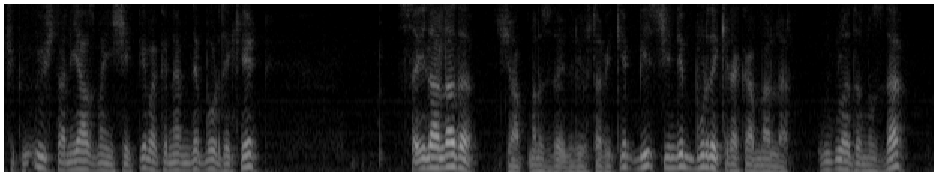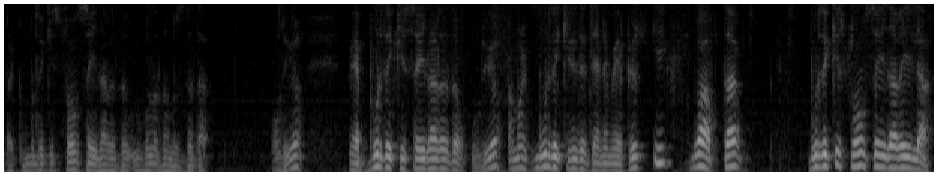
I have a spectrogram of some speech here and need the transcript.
Çünkü 3 tane yazmayın şekli bakın hem de buradaki sayılarla da şey yapmanızı da öneriyoruz tabii ki. Biz şimdi buradaki rakamlarla uyguladığımızda bakın buradaki son sayıları da uyguladığımızda da oluyor. Ve buradaki sayılarda da oluyor. Ama buradakini de deneme yapıyoruz. İlk bu hafta buradaki son sayılarıyla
